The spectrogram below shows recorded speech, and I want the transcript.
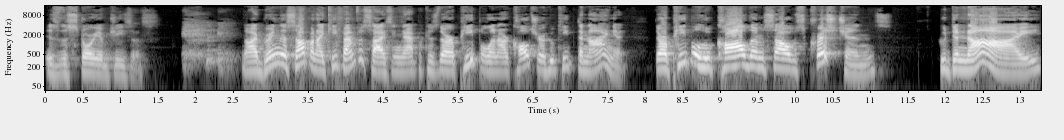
is the story of Jesus. Now, I bring this up and I keep emphasizing that because there are people in our culture who keep denying it. There are people who call themselves Christians who deny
